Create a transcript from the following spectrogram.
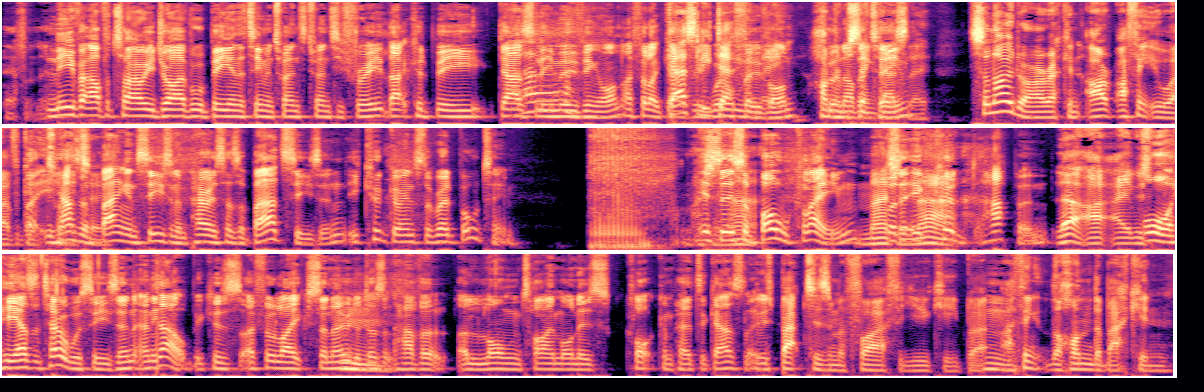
Definitely. Neither AlphaTauri driver will be in the team in 2023. That could be Gasly Uh, moving on. I feel like Gasly, Gasly will definitely move on to another team. Gasly. Tsunoda, I reckon. I, I think he will have a good. But he has a banging season and Perez has a bad season. He could go into the Red Bull team. It's, it's a bold claim, but Imagine it that. could happen. Look, I, I was Or he has a terrible season and he's out because I feel like Tsunoda Hmm. doesn't have a, a long time on his clock compared to Gasly. it was baptism of fire for Yuki, but Mm. I think the Honda backing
